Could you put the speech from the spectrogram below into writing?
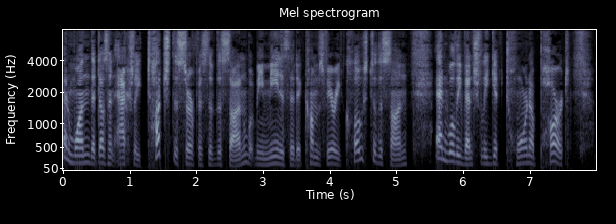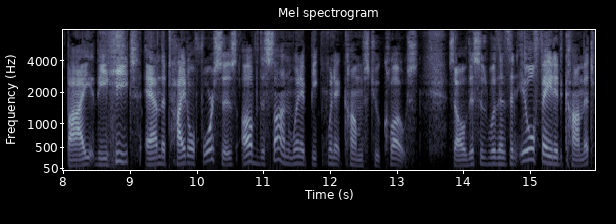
and one that doesn't actually touch the surface of the sun. What we mean is that it comes very close to the sun and will eventually get torn apart by the heat and the tidal forces of the sun when it be, when it comes too close. So this is with an ill-fated comet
